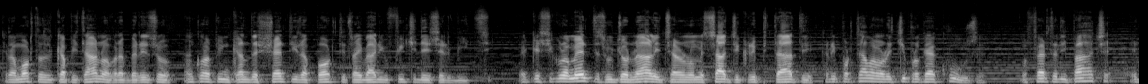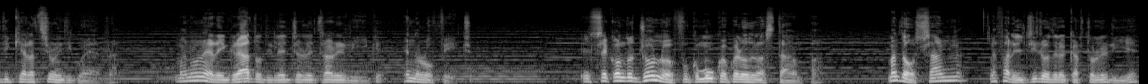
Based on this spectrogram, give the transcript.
che la morte del capitano avrebbe reso ancora più incandescenti i rapporti tra i vari uffici dei servizi e che sicuramente sui giornali c'erano messaggi criptati che riportavano reciproche accuse, offerte di pace e dichiarazioni di guerra. Ma non era in grado di leggerle tra le righe e non lo fece. Il secondo giorno fu comunque quello della stampa mandò San a fare il giro delle cartolerie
